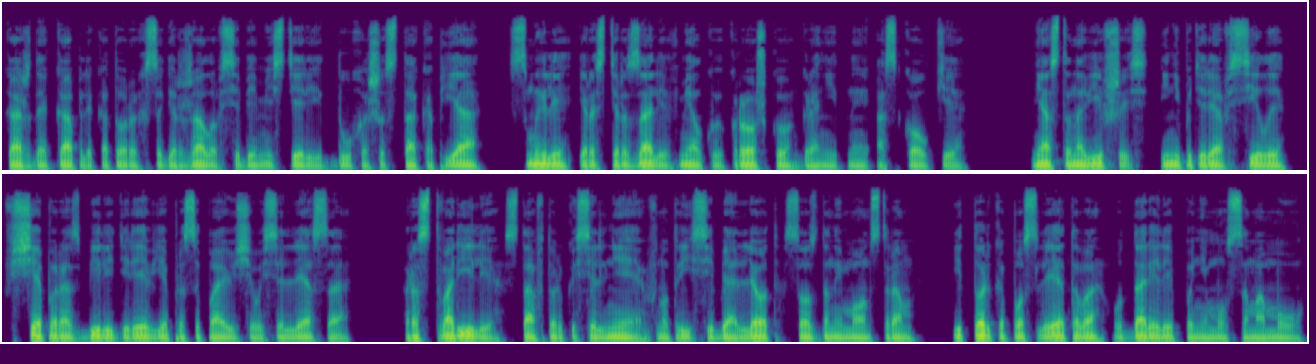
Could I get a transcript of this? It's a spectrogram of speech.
каждая капля которых содержала в себе мистерии духа шеста копья, смыли и растерзали в мелкую крошку гранитные осколки. Не остановившись и не потеряв силы, в щепы разбили деревья просыпающегося леса. Растворили, став только сильнее, внутри себя лед, созданный монстром, и только после этого ударили по нему самому.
